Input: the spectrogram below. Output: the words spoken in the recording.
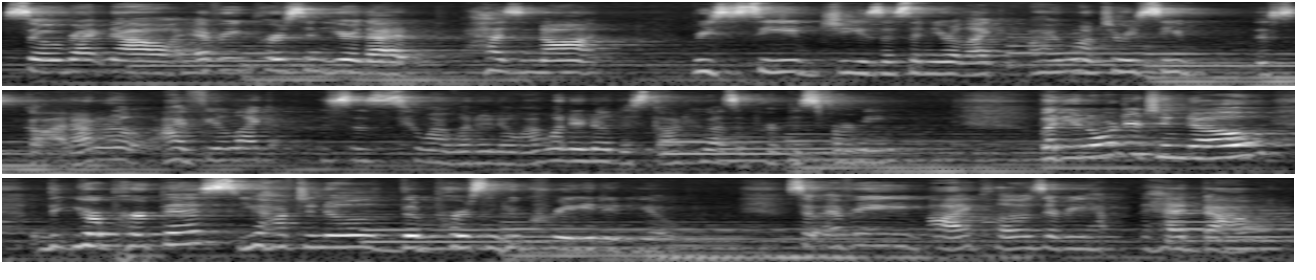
So, right now, every person here that has not received Jesus and you're like, I want to receive this God. I don't know. I feel like this is who I want to know. I want to know this God who has a purpose for me. But in order to know your purpose, you have to know the person who created you. So every eye closed, every head bowed.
